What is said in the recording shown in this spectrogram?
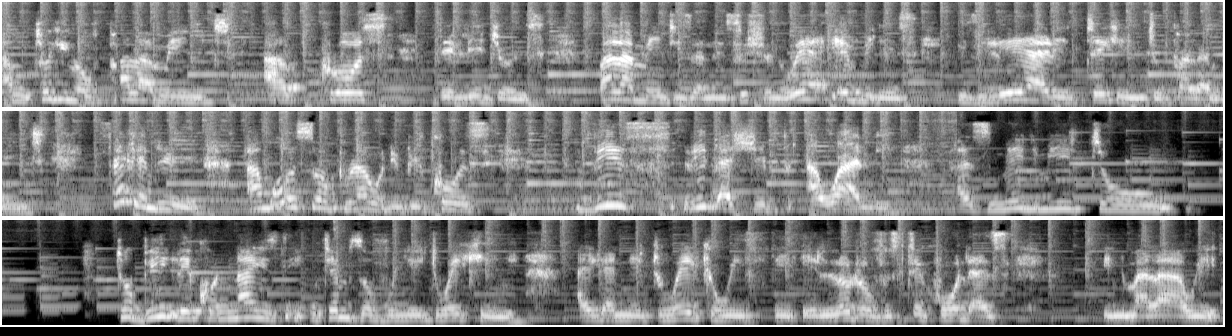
I'm talking of parliament across the regions. Parliament is an institution where evidence is rarely taken to parliament. Secondly, I'm also proud because this leadership award has made me to to be recognized in terms of networking. I can network with a lot of stakeholders in Malawi,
